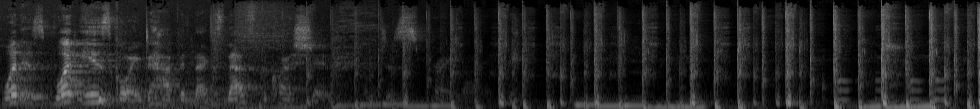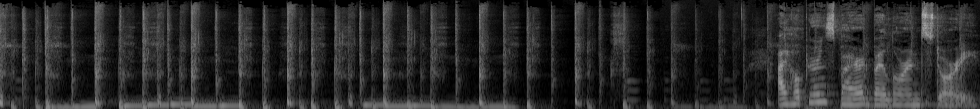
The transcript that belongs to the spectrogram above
what is what is going to happen next? That's the question. I hope you're inspired by Lauren's story.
